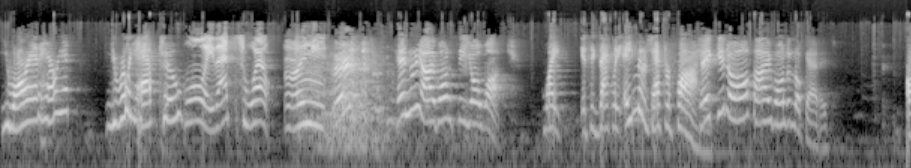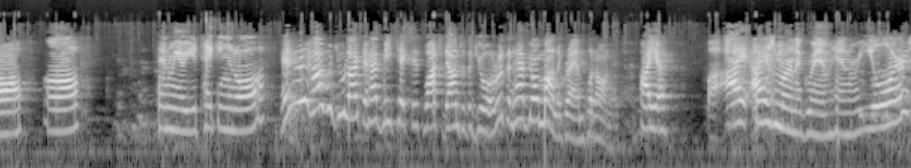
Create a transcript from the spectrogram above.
You are Aunt Harriet? You really have to? Boy, that's swell. I mean, First, Henry, I want to see your watch. Wait, it's exactly eight minutes after five. Take it off. I want to look at it. off. off. Henry, are you taking it off? Henry, how would you like to have me take this watch down to the jeweler's and have your monogram put on it? I, uh, I, Whose monogram, Henry? Yours?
